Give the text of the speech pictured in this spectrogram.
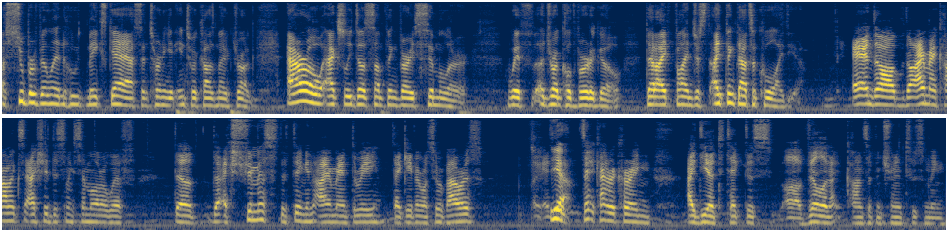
a supervillain who makes gas and turning it into a cosmetic drug arrow actually does something very similar with a drug called vertigo that i find just i think that's a cool idea And uh, the Iron Man comics actually did something similar with the the Extremis, the thing in Iron Man three that gave everyone superpowers. Like, it's- Yeah. it's a kind of recurring idea to take this uh, villain concept and turn it into something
